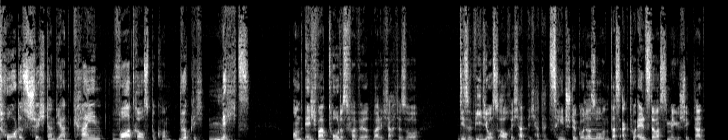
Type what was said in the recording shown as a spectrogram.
Todesschüchtern. Die hat kein Wort rausbekommen. Wirklich nichts. Und ich war todesverwirrt, weil ich dachte so, diese Videos auch, ich hatte, ich hatte halt zehn Stück oder mhm. so. Und das aktuellste, was sie mir geschickt hat,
